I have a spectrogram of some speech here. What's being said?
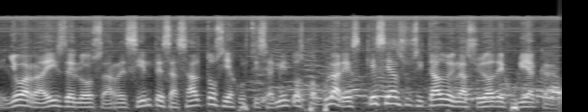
ello a raíz de los recientes asaltos y ajusticiamientos populares que se han suscitado en la ciudad de Juliaca.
